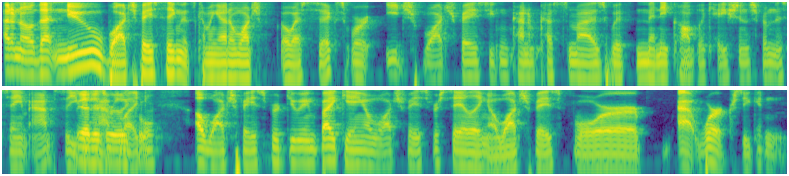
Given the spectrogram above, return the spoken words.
I don't know that new watch face thing that's coming out on Watch OS six, where each watch face you can kind of customize with many complications from the same app. So you Yeah, can it is have really like cool. A watch face for doing biking, a watch face for sailing, a watch face for at work. So you can,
